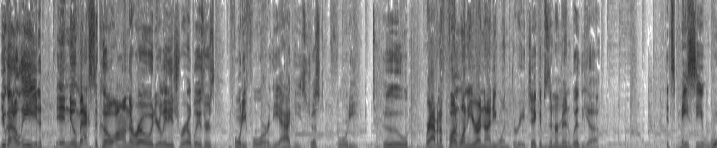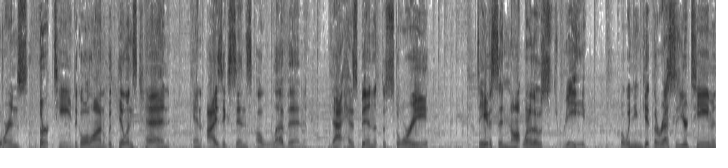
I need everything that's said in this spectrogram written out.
You got a lead in New Mexico on the road. Your Lady Trailblazers 44, the Aggies just 42. We're having a fun one here on 91.3. Jacob Zimmerman with you. It's Macy Warren's 13 to go along with Gillen's 10 and Isaacson's 11. That has been the story. Davison, not one of those three, but when you get the rest of your team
